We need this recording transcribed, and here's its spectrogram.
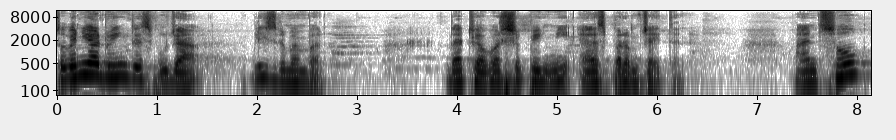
So when you are doing this puja, please remember that you are worshipping me as Param Chaitanya. And so,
